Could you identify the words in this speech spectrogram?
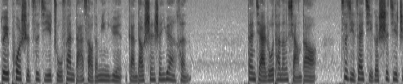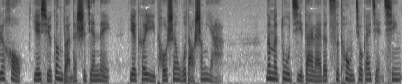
对迫使自己煮饭打扫的命运感到深深怨恨。但假如他能想到，自己在几个世纪之后，也许更短的时间内，也可以投身舞蹈生涯，那么妒忌带来的刺痛就该减轻，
